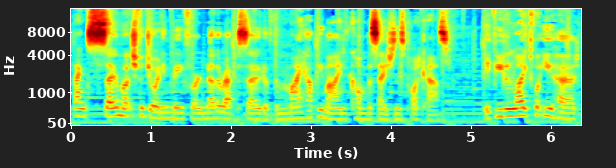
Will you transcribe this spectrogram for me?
Thanks so much for joining me for another episode of the My Happy Mind Conversations podcast. If you liked what you heard,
